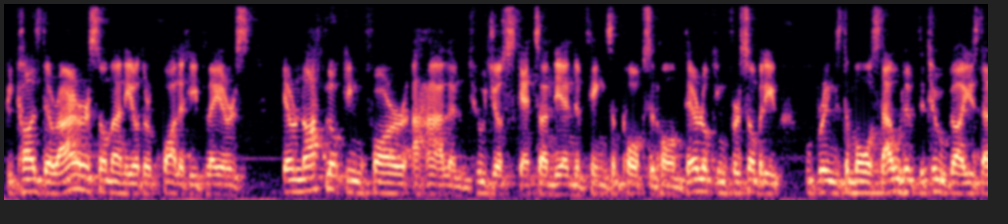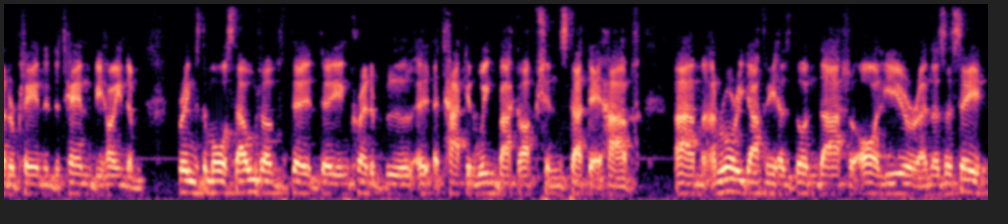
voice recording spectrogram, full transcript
because there are so many other quality players they're not looking for a Haaland who just gets on the end of things and pokes it home. They're looking for somebody who brings the most out of the two guys that are playing in the 10 behind them, brings the most out of the, the incredible uh, attack and wing back options that they have. Um, and Rory Gaffney has done that all year. And as I say,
